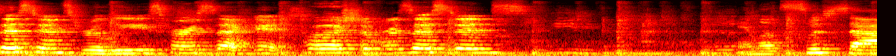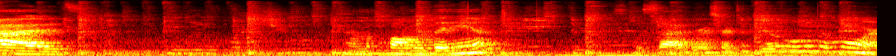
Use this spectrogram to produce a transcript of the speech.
resistance, release for a second. Push of resistance. And let's switch sides. On the palm of the hand. It's the side where I start to feel a little bit more.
